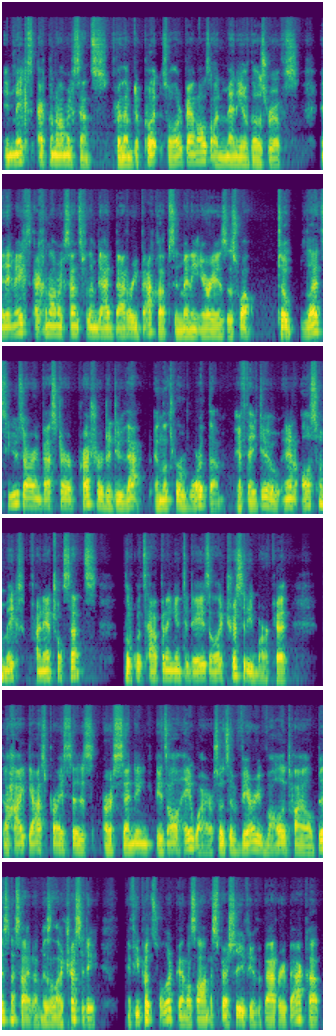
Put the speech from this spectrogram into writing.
It makes economic sense for them to put solar panels on many of those roofs. And it makes economic sense for them to add battery backups in many areas as well. So let's use our investor pressure to do that and let's reward them if they do. And it also makes financial sense. Look what's happening in today's electricity market. The high gas prices are sending it's all haywire. So it's a very volatile business item is electricity. If you put solar panels on, especially if you have a battery backup,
